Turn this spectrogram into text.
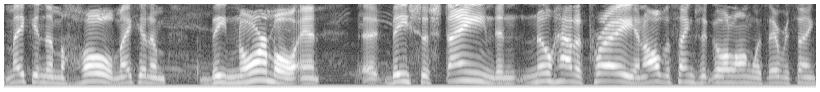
making them whole, making them be normal. And uh, be sustained and know how to pray and all the things that go along with everything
